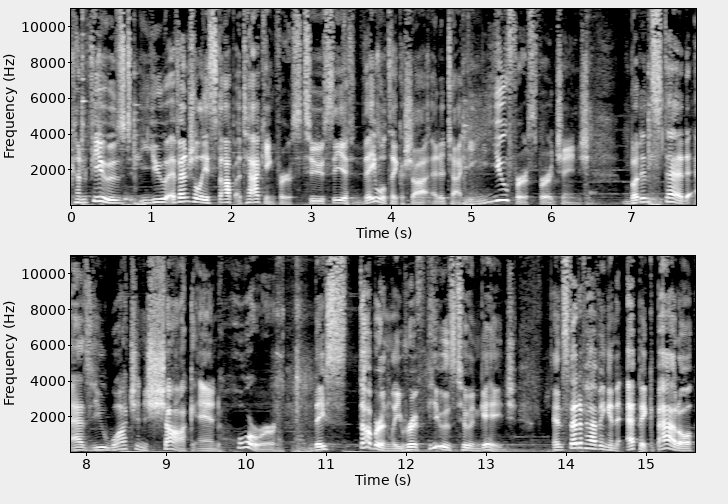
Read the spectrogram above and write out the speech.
Confused, you eventually stop attacking first to see if they will take a shot at attacking you first for a change. But instead, as you watch in shock and horror, they stubbornly refuse to engage. Instead of having an epic battle,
